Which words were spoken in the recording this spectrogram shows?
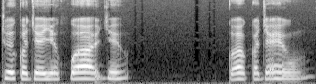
chưa chưa chưa chưa có chơi được qua chứ qua có chơi không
